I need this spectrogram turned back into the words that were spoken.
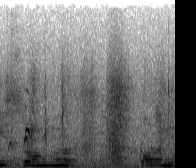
Thank you so much for an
